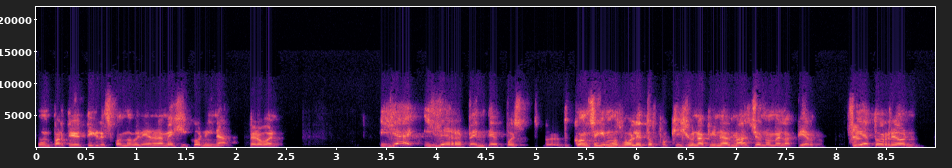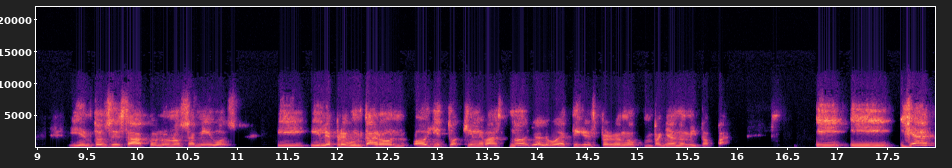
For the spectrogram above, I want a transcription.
un, partido de Tigres cuando venían a México, ni nada. Pero bueno. Y ya, y de repente, pues conseguimos boletos porque dije una final más, yo no me la pierdo. Fui a Torreón, y entonces estaba con unos amigos y, le preguntaron, oye, ¿tú a quién le vas? No, yo le voy a Tigres, pero vengo acompañando a mi papá. Y, ya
